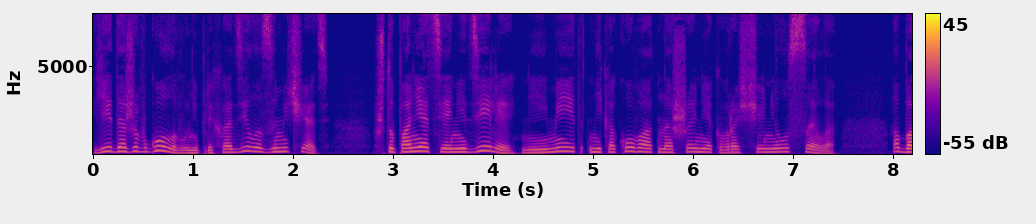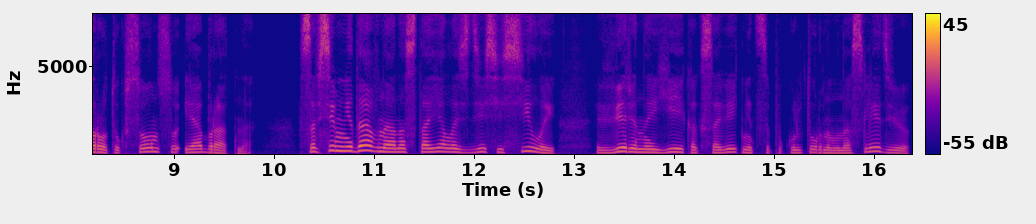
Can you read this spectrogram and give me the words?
Ей даже в голову не приходило замечать, что понятие недели не имеет никакого отношения к вращению Лусела, обороту к Солнцу и обратно. Совсем недавно она стояла здесь и силой, вверенной ей как советнице по культурному наследию,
